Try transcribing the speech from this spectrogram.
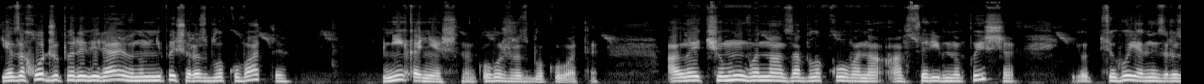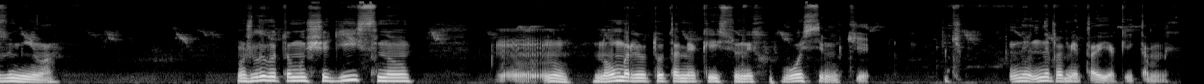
Я заходжу, перевіряю, воно мені пише розблокувати. Ні, звісно, кого ж розблокувати. Але чому вона заблокована, а все рівно пише, от цього я не зрозуміла. Можливо, тому що дійсно ну, номер то там якийсь у них 8 чи, не, не пам'ятаю, який там у них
